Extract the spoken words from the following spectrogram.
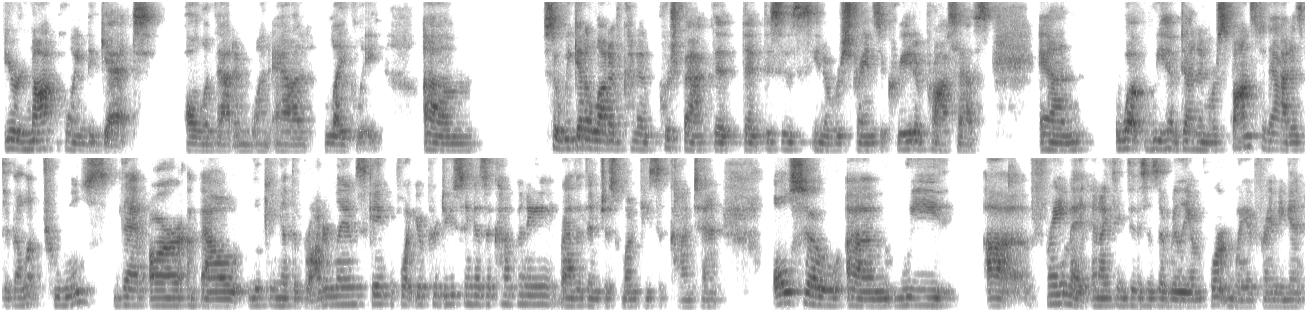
you're not going to get all of that in one ad, likely. Um, so we get a lot of kind of pushback that that this is, you know, restrains the creative process. And what we have done in response to that is develop tools that are about looking at the broader landscape of what you're producing as a company rather than just one piece of content. Also, um, we uh, frame it, and I think this is a really important way of framing it,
